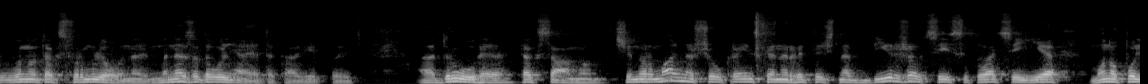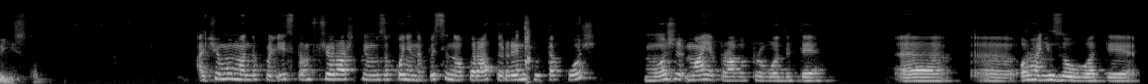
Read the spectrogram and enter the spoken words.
воно так сформульоване. Мене задовольняє така відповідь. Друге, так само, чи нормально, що українська енергетична біржа в цій ситуації є монополістом? А чому монополістам в вчорашньому законі написано оператор ринку також може має право проводити е, е, організовувати е,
